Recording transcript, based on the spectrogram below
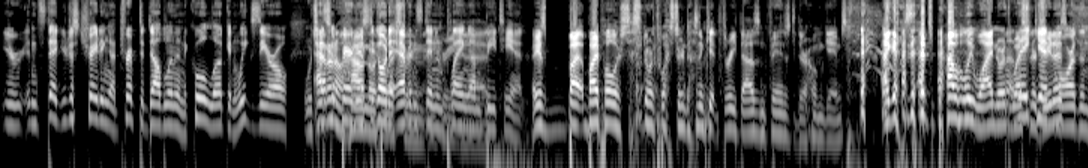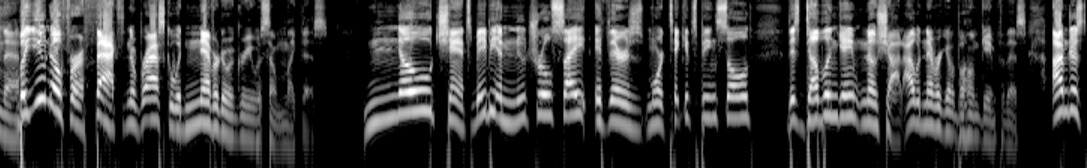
you're instead you're just trading a trip to dublin and a cool look in week zero Which I as know compared how just to go to evanston and playing on btn I guess bi- bipolar says Northwestern doesn't get three thousand fans to their home games. I guess that's probably why they Northwestern get agreed to more than that. But you know for a fact Nebraska would never to agree with something like this. No chance. Maybe a neutral site if there's more tickets being sold. This Dublin game, no shot. I would never give up a home game for this. I'm just,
